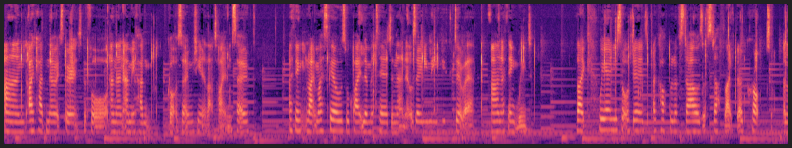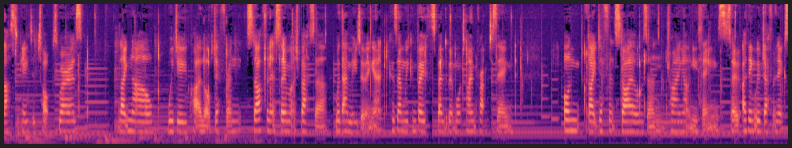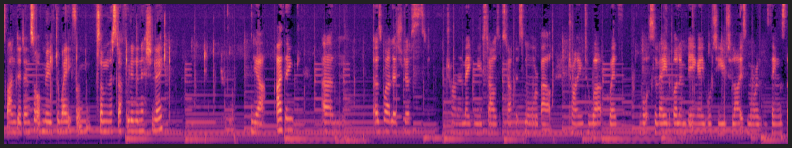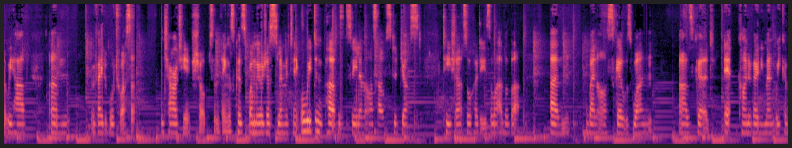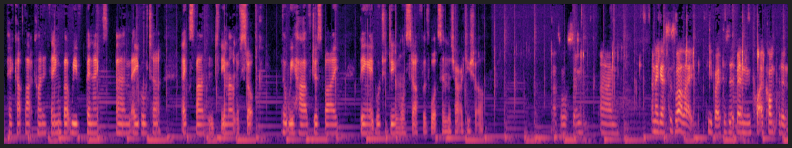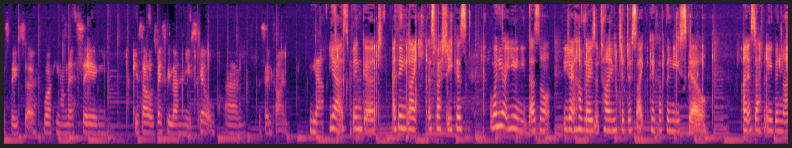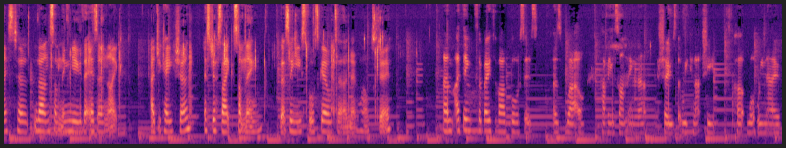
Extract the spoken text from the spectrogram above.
And I'd had no experience before, and then Emmy hadn't got a sewing machine at that time, so I think like my skills were quite limited, and then it was only me who could do it. And I think we'd like we only sort of did a couple of styles of stuff like the cropped elasticated tops, whereas like now we do quite a lot of different stuff and it's so much better with Emmy doing it because then we can both spend a bit more time practicing on like different styles and trying out new things. So I think we've definitely expanded and sort of moved away from some of the stuff we did initially. Yeah, I think um, as well as just trying to make new styles of stuff, it's more about trying to work with what's available and being able to utilize more of the things that we have um, available to us in charity shops and things. Because when we were just limiting, or we didn't purposely limit ourselves to just t-shirts or hoodies or whatever, but um, when our skills weren't as good, it kind of only meant we could pick up that kind of thing. But we've been ex- um, able to expand the amount of stock that we have just by being able to do more stuff with what's in the charity shop. That's awesome. Um, and I guess as well, like you both, has it been quite a confidence booster working on this, seeing yourselves basically learn a new skill um, at the same time? Yeah. Yeah, it's been good. I think like especially because when you're at uni, there's not you don't have loads of time to just like pick up a new skill, and it's definitely been nice to learn something new that isn't like education. It's just like something that's a useful skill to know how to do. Um, I think for both of our courses as well, having something that shows that we can actually put what we know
